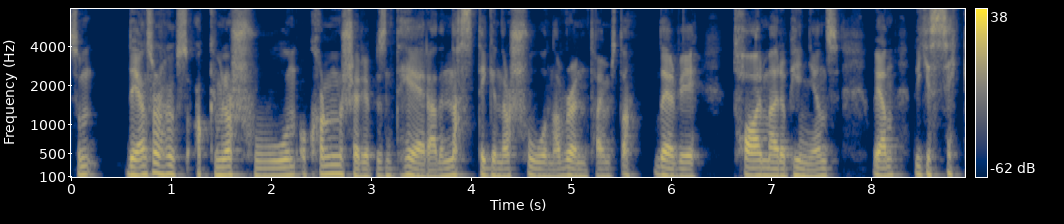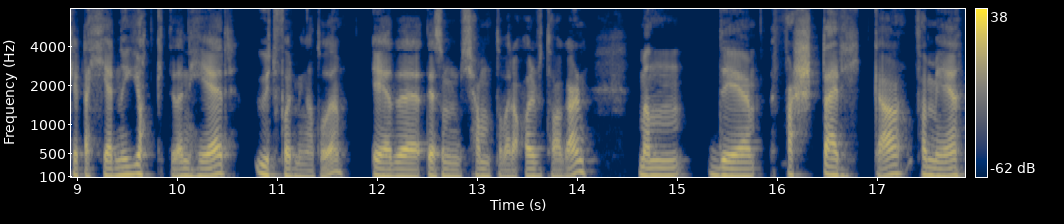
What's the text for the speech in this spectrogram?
Som, det er en slags akkumulasjon og kanskje representerer den neste generasjonen av runtimes, da, der vi tar mer opinions. Og igjen, det er ikke sikkert det er helt nøyaktig denne utforminga av det er det, det som kommer til å være arvtakeren, men det forsterker for meg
